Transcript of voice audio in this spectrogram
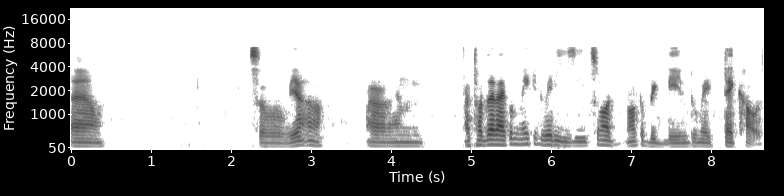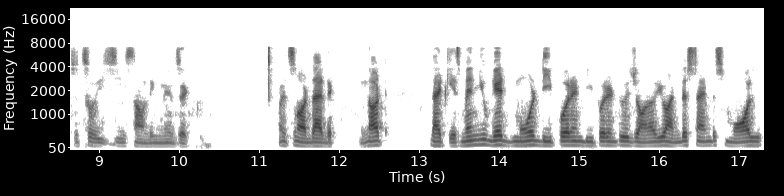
Um, so yeah uh, and I thought that I could make it very easy. It's not not a big deal to make tech house. It's so easy sounding music. It's not that not that case. When you get more deeper and deeper into a genre you understand the small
